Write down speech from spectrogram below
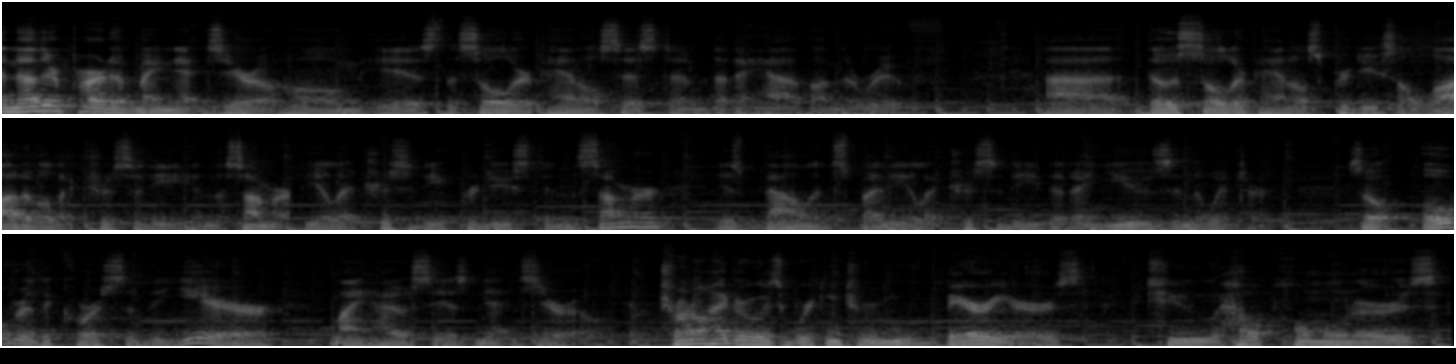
Another part of my net zero home is the solar panel system that I have on the roof. Uh, those solar panels produce a lot of electricity in the summer. The electricity produced in the summer is balanced by the electricity that I use in the winter. So over the course of the year, my house is net zero. Toronto Hydro is working to remove barriers to help homeowners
